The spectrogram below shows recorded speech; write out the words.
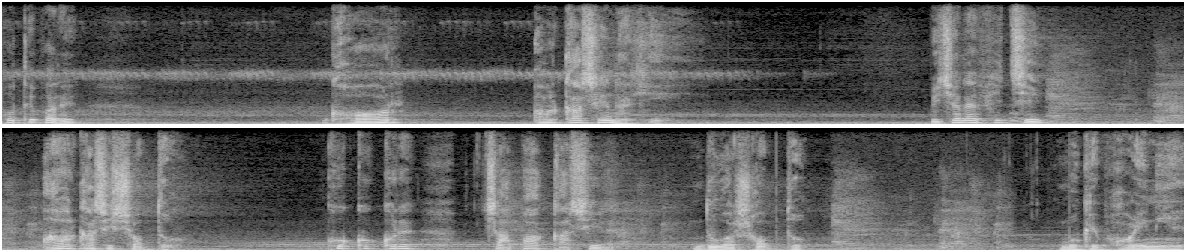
হতে পারে। ঘর আমার কাছে নাকি? বিছানায় ফিরছি আবার কাশির শব্দ। খুক খুক করে চাপা কাশির দুয়ার শব্দ। বুকে ভয় নিয়ে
